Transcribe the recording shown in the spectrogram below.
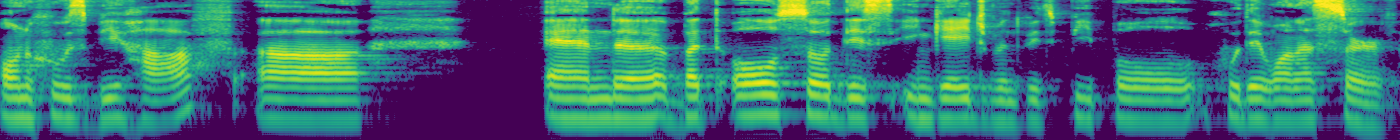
on whose behalf, uh, and uh, but also this engagement with people who they want to serve.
